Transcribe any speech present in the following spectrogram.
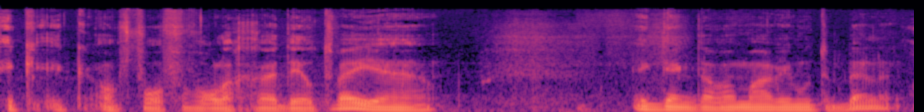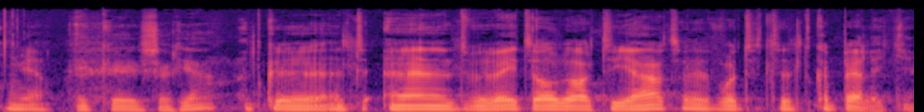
ik, ik, op, voor vervolg eh, deel 2. ik denk dat we maar weer moeten bellen. Ja. Ik eh, zeg ja, eh, het- we weten al welk theater. Wordt het het kapelletje.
